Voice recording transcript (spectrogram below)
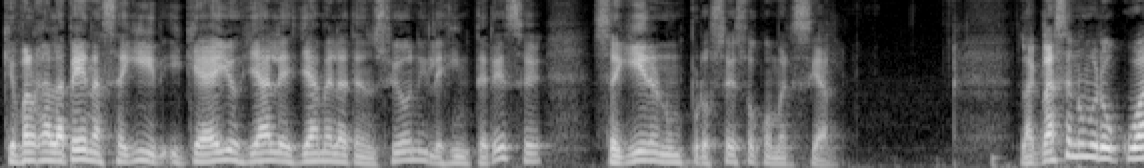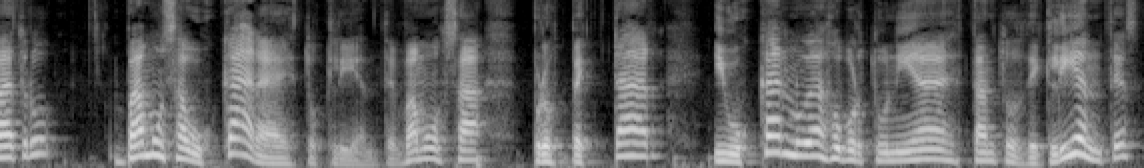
que valga la pena seguir y que a ellos ya les llame la atención y les interese seguir en un proceso comercial. La clase número cuatro, vamos a buscar a estos clientes, vamos a prospectar y buscar nuevas oportunidades tanto de clientes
